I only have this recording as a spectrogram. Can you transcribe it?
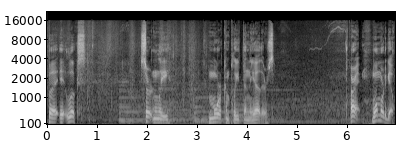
but it looks certainly more complete than the others. All right, one more to go.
